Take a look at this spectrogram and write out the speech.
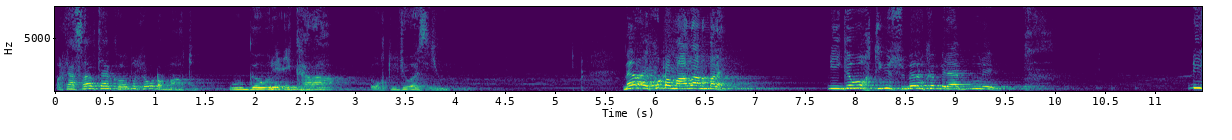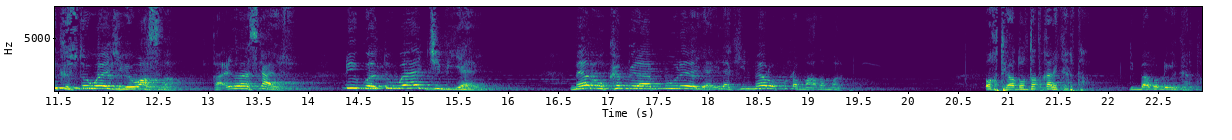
markaa sababtaa kood markay u dhammaato wuu gowrici karaa waqtuljawaazkii wey meel ay ku dhammaadaan male dhiigga waktigiisu meeluu ka bilaab dhiig kastoo waajibe waa sidaa. Qaacidada iska hayso dhiiggu hadduu waajib yahay. Meel uu ka bilaab buu leeyahay laakiin meeluu ku dhammaado male waktigaa doontaad qali kartaa dib baad u dhigi karta.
